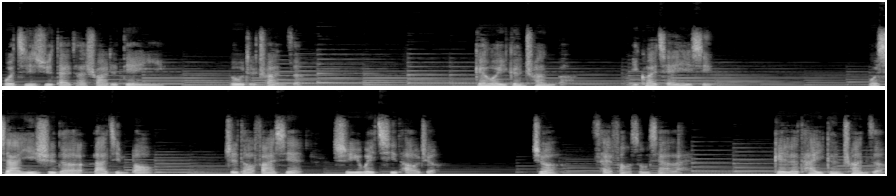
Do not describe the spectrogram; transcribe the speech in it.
我继续带他刷着电影，撸着串子。给我一根串吧，一块钱也行。我下意识的拉紧包，直到发现是一位乞讨者，这才放松下来，给了他一根串子，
